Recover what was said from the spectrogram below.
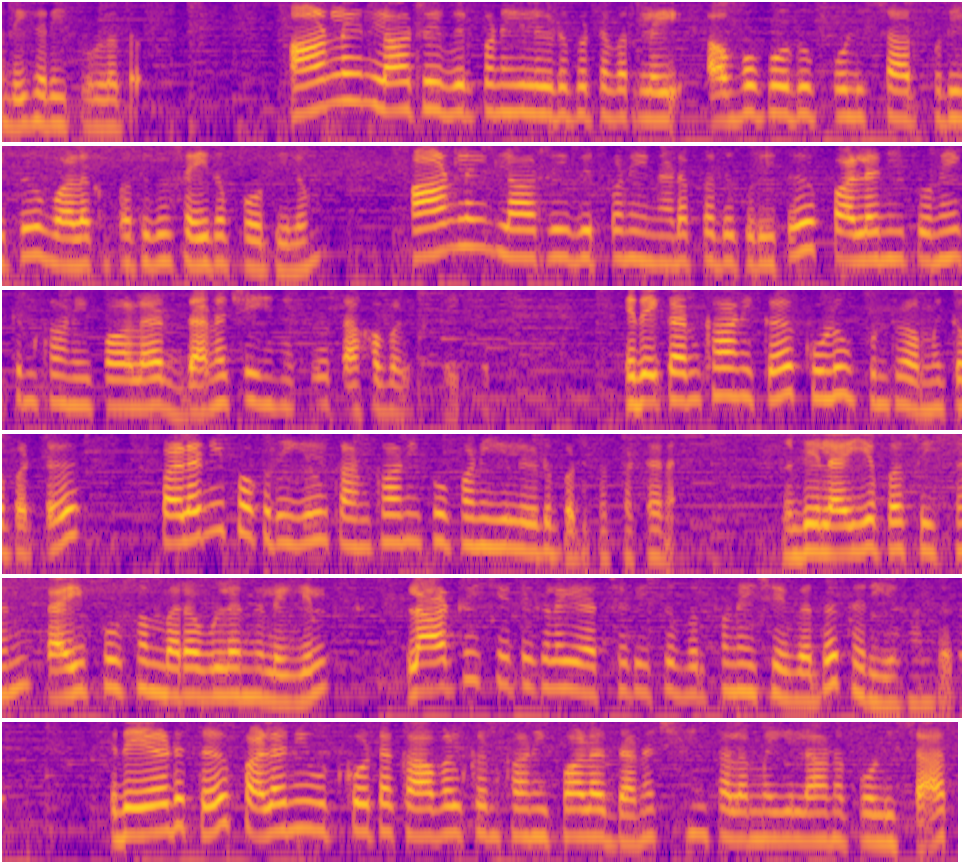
அதிகரித்துள்ளது. ஆன்லைன் லாட்டரி விற்பனையில் ஈடுபட்டவர்களை அவ்வப்போது போலீசார் பிடித்து வழக்கு பதிவு செய்த போதிலும் ஆன்லைன் லாட்டரி விற்பனை நடப்பது குறித்து பழனி துணை கண்காணிப்பாளர் தனஜெயனுக்கு தகவல் கிடைத்தது. இதை கண்காணிக்க குழு ஒன்று அமைக்கப்பட்டு பழனி பகுதியில் கண்காணிப்பு பணியில் ஈடுபடுத்தப்பட்டன. இதில் ஐயப்ப சீசன் தைப்பூசம் வரவுள்ள நிலையில் லாட்ரி சீட்டுகளை அச்சடித்து விற்பனை செய்வது தெரிய வந்தது இதையடுத்து பழனி உட்கோட்ட காவல் கண்காணிப்பாளர் தனஜியின் தலைமையிலான போலீசார்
